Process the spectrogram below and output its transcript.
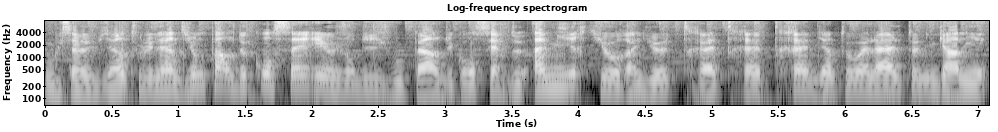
Vous le savez bien, tous les lundis on parle de concerts et aujourd'hui je vous parle du concert de Amir qui aura lieu très très très bientôt à la Altony Garnier.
